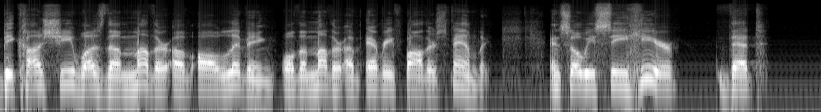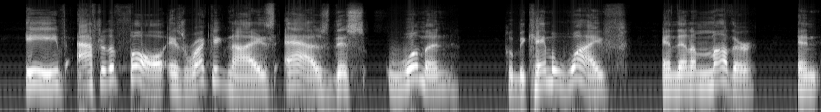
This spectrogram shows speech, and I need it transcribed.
because she was the mother of all living, or the mother of every father's family. And so we see here that Eve, after the fall, is recognized as this woman who became a wife and then a mother and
